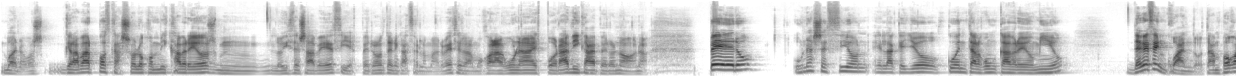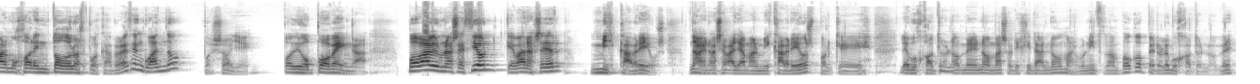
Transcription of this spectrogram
bueno, pues grabar podcast solo con mis cabreos mm, lo hice esa vez y espero no tener que hacerlo más veces. A lo mejor alguna esporádica, pero no, no. Pero una sección en la que yo cuente algún cabreo mío, de vez en cuando, tampoco a lo mejor en todos los podcasts, pero de vez en cuando, pues oye, pues digo, pues venga, pues va a haber una sección que van a ser mis cabreos. No, no se va a llamar mis cabreos porque le busco otro nombre, no, más original no, más bonito tampoco, pero le busco otro nombre.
